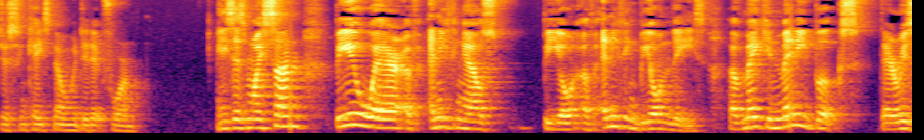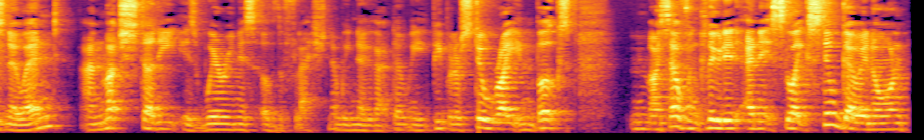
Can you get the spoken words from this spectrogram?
just in case no one did it for him. He says, My son, be aware of anything else beyond, of anything beyond these, of making many books there is no end, and much study is weariness of the flesh. Now we know that, don't we? People are still writing books, myself included, and it's like still going on,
